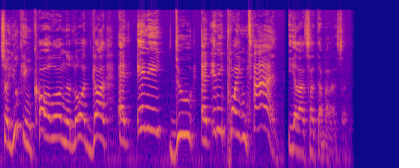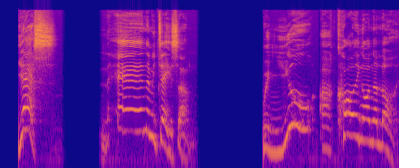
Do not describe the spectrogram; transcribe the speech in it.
So you can call on the Lord God at any due, at any point in time. Yes. Man, let me tell you something. When you are calling on the Lord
